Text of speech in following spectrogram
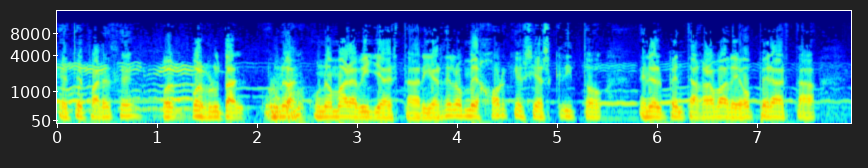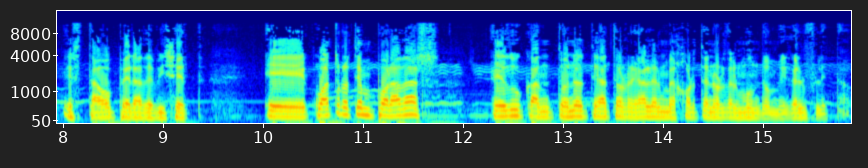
¿Qué te parece? Pues, pues brutal, brutal. Una, una maravilla esta área. Es de lo mejor que se ha escrito en el pentagrama de ópera, esta, esta ópera de Bizet. Eh, cuatro temporadas Edu cantó en el Teatro Real el mejor tenor del mundo, Miguel Fleta.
